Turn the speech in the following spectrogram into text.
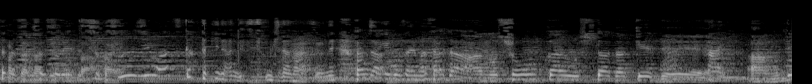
方なんでしょうか。数字を扱った日なんです時なんですよね、た申し訳ございません。ただあの紹介をしただけで、はい。あので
